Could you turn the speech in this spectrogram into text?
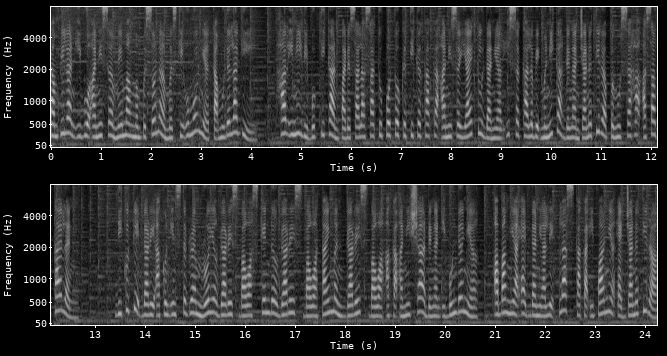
Tampilan Ibu Anissa memang mempesona meski umurnya tak muda lagi. Hal ini dibuktikan pada salah satu foto ketika kakak Anissa iaitu Daniel Issa Kalebik menikah dengan janetira pengusaha asal Thailand. Dikutip dari akun Instagram Royal Garis Bawah Skandal Garis Bawah Diamond Garis Bawah Akak Anisha dengan ibundanya, abangnya Ed Daniel plus kakak iparnya Ed Janetira,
